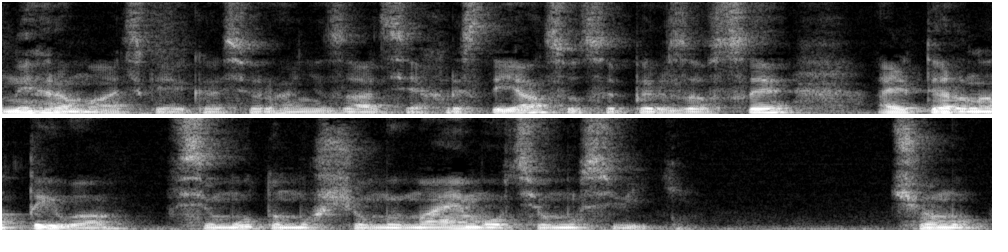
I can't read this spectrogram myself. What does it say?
не громадська якась організація. Християнство це перш за все альтернатива всьому тому, що ми маємо в цьому світі. Чому?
